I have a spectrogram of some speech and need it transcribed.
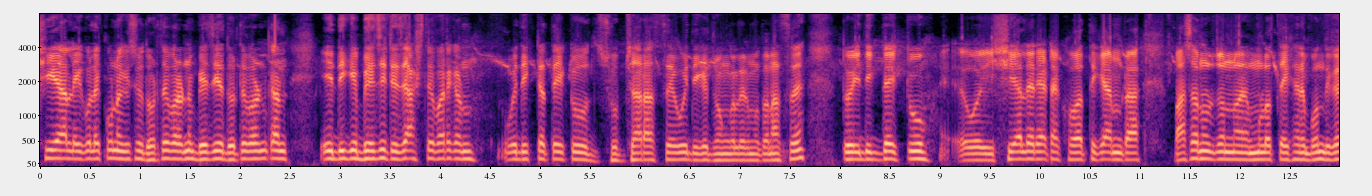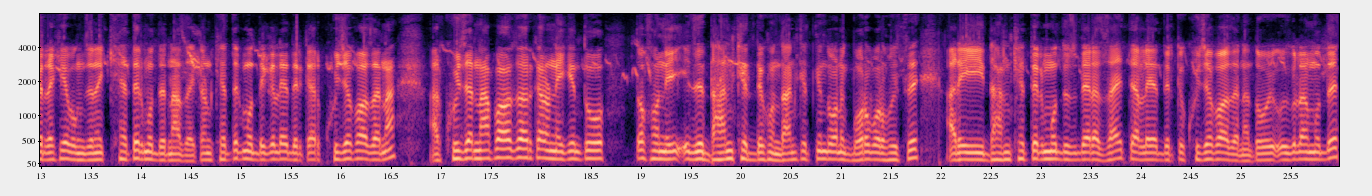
শিয়াল এগুলো কোনো কিছু ধরতে পারে না বেজিয়ে ধরতে পারেন কারণ এইদিকে বেজে টেজে আসতে পারে, কারণ ওই দিকটাতে একটু ঝোপঝাড় আছে, ওই দিকে জঙ্গলের মতন আছে। তো এই দিক দিয়ে একটু ওই শিয়ালের অ্যাটাক হওয়া থেকে আমরা বাঁচানোর জন্য মূলত এখানে বন্দি করে রাখি এবং যেন ক্ষেতের মধ্যে না যায়। কারণ ক্ষেতের মধ্যে গেলে এদেরকে আর খুঁজে পাওয়া যায় না। আর খুঁজে না পাওয়া যাওয়ার কারণে কিন্তু তখন এই যে ধান ক্ষেত, দেখুন, ধান ক্ষেত কিন্তু অনেক বড় বড় হয়েছে। আর এই ধান ক্ষেতের মধ্যে যদি এরা যায়, তাহলে এদেরকে খুঁজে পাওয়া যায় না। তো ওই- ওইগুলোর মধ্যে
